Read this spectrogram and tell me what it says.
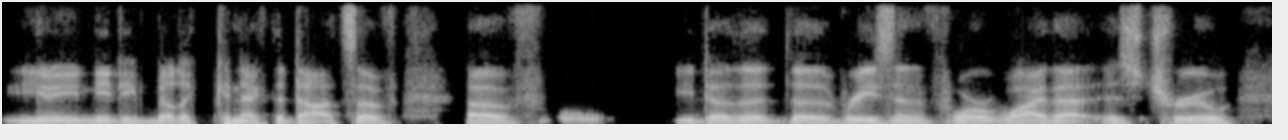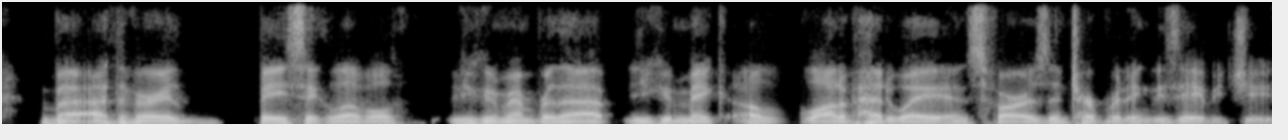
you know you need to be able to connect the dots of of you know the the reason for why that is true but at the very basic level you can remember that you can make a lot of headway as far as interpreting these abgs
